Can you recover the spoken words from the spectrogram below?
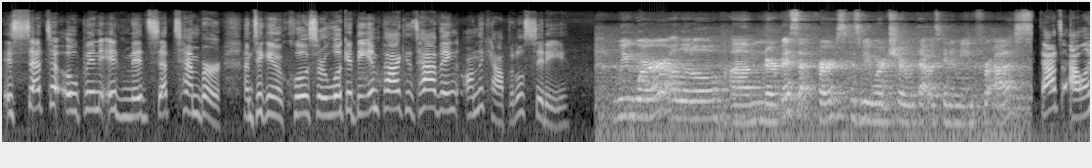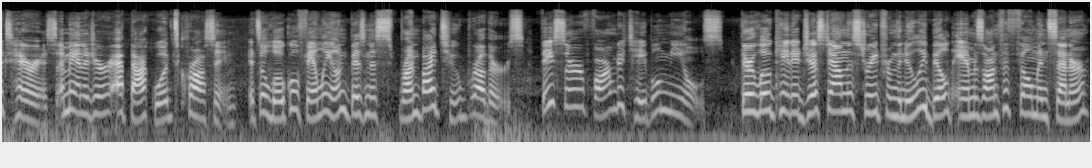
is set to open in mid-September. I'm taking a closer look at the impact it's having on the capital city. We were a little um, nervous at first because we weren't sure what that was going to mean for us. That's Alex Harris, a manager at Backwoods Crossing. It's a local family owned business run by two brothers. They serve farm to table meals. They're located just down the street from the newly built Amazon Fulfillment Center.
